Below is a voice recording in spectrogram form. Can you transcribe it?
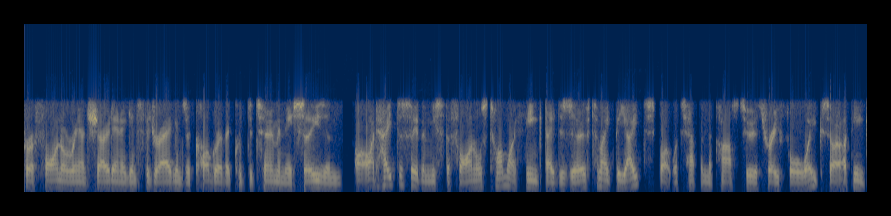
for a final round showdown against the Dragons at Kogarah that could determine their season. I'd hate to see them miss the finals, Tom. I think they deserve to make the eight, despite what's happened the past two to three, four weeks. So I think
